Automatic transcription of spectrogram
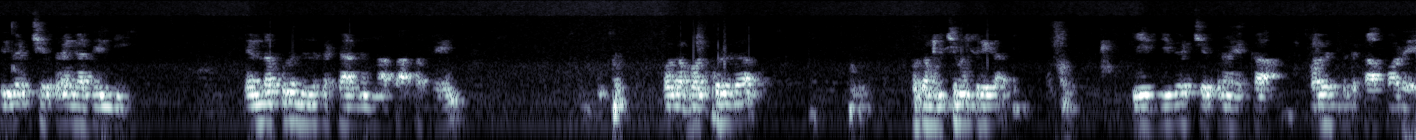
దివ్యక్షేత్రంగా దీన్ని ఎల్లప్పుడూ నిలబెట్టాలని నా తాపత్రయం. ఒక భక్తుడుగా ఒక ముఖ్యమంత్రిగా ఈ దివ్యక్షేత్రం యొక్క పవిత్రత కాపాడే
